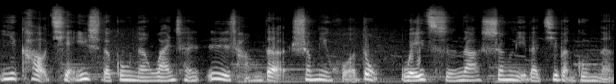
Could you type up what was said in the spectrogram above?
依靠潜意识的功能完成日常的生命活动，维持呢生理的基本功能。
